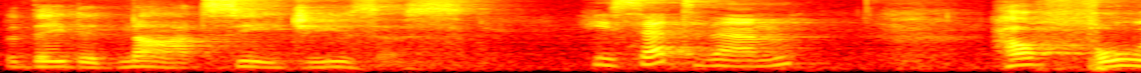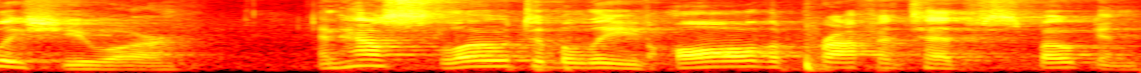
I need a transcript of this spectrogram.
but they did not see Jesus. He said to them, How foolish you are, and how slow to believe all the prophets have spoken.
